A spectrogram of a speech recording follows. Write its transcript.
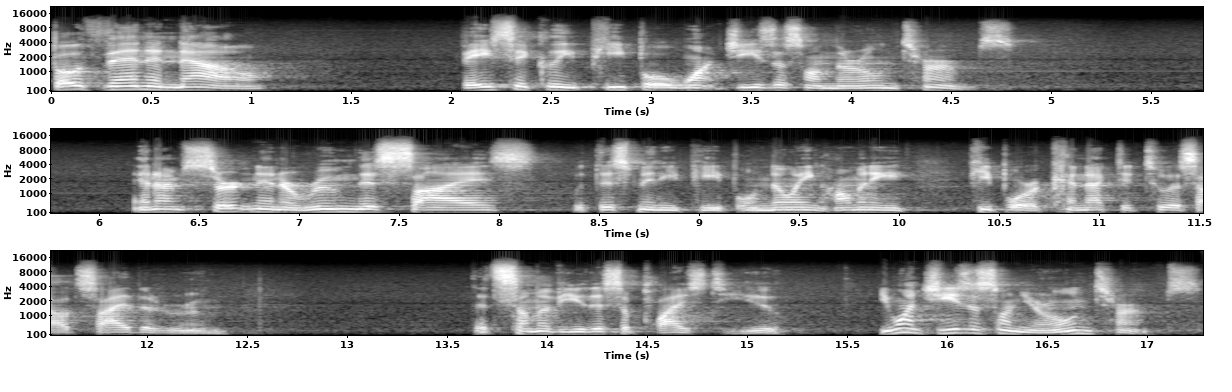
Both then and now, basically, people want Jesus on their own terms. And I'm certain in a room this size, with this many people, knowing how many people are connected to us outside the room, that some of you, this applies to you. You want Jesus on your own terms.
